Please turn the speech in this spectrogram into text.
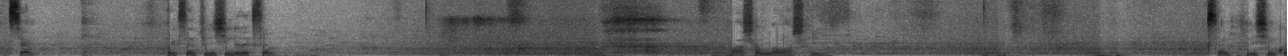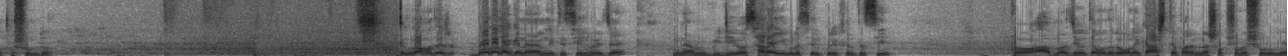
দেখছেন? দেখছেন? ফিনিশিংটা দেখছেন? মাশাল্লাহ মাশাল্লাহ দেখছেন? ফিনিশিং কত সুন্দর। এগুলো আমাদের বলা লাগে না এমনিতে সেল হয়ে যায়। মানে আমি ভিডিও ছাড়াই এগুলো সেল করে ফেলতেছি। তো আমরা যেহেতু আমাদের অনেকে আসতে পারেন না সবসময় শোরুমে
